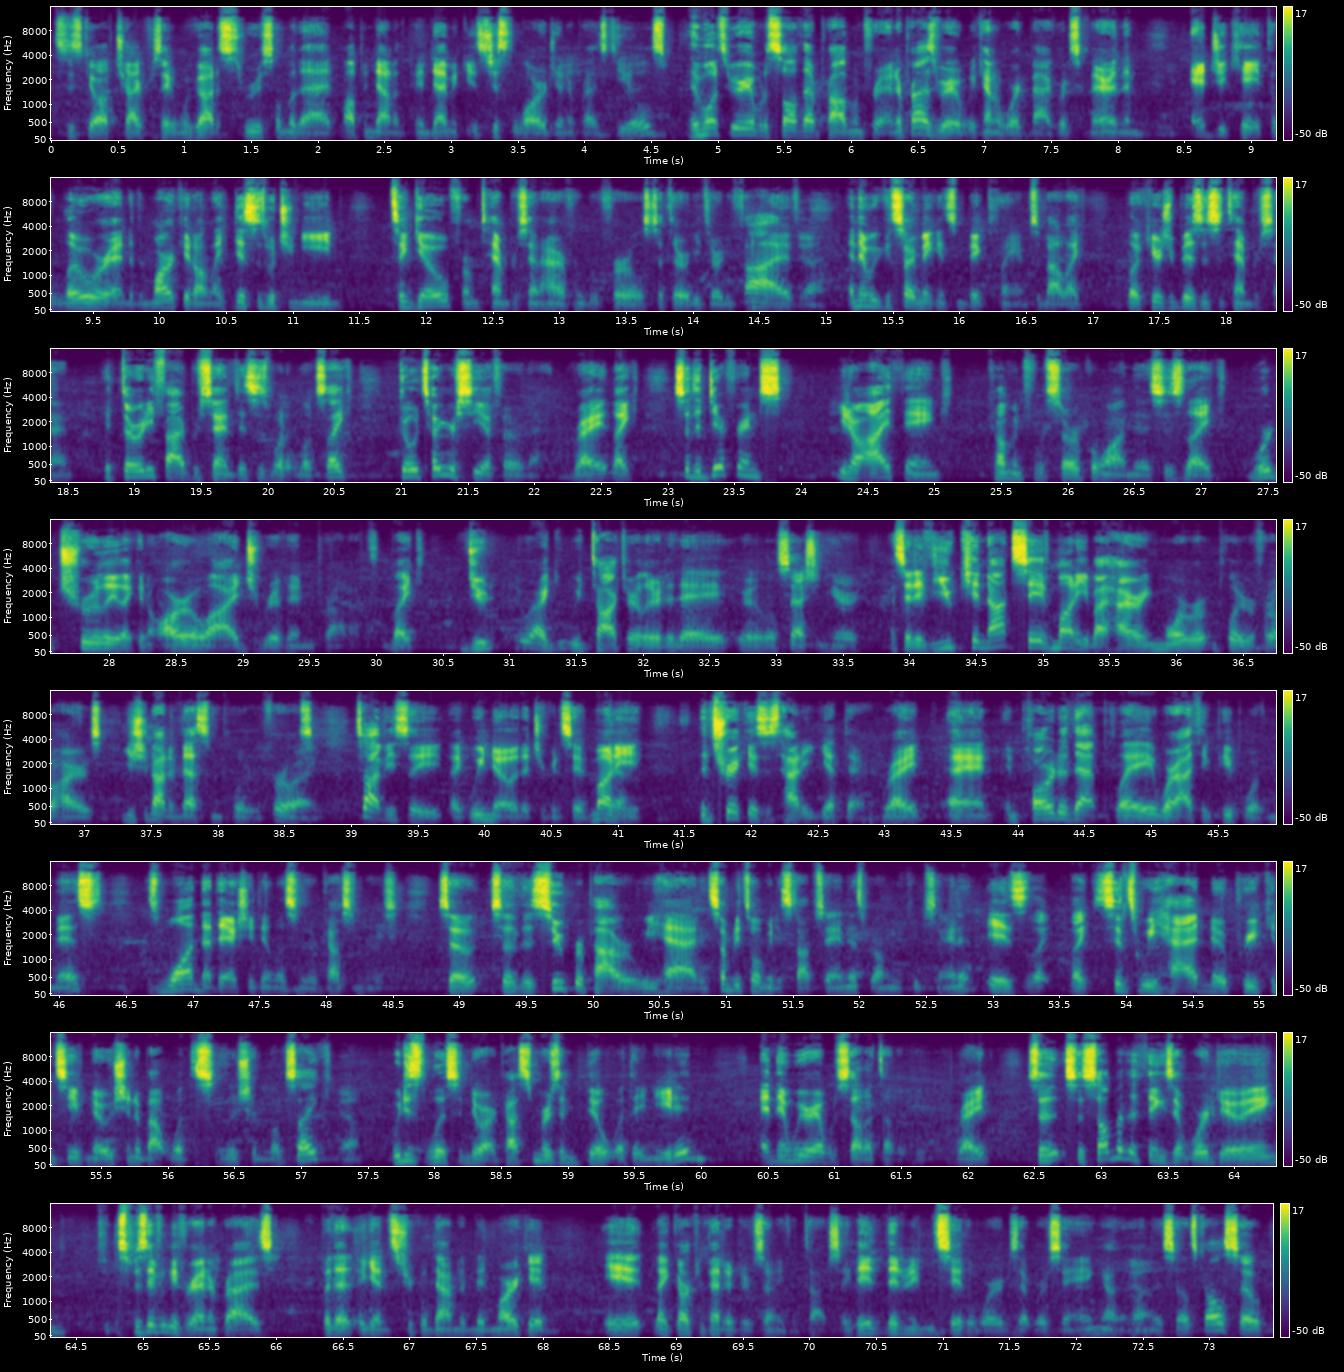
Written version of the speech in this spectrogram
just go off track for a second, what got us through some of that up and down of the pandemic is just large enterprise deals. And once we were able to solve that problem for enterprise, we were able to kind of work backwards from there and then educate the lower end of the market on like this is what you need to go from 10% higher from referrals to 30, 35. Yeah. And then we could start making some big claims about like, look, here's your business at 10%. At 35%, this is what it looks like. Go tell your CFO that, right? Like, so the difference, you know, I think coming full circle on this is like, we're truly like an ROI driven product. Like, do like we talked earlier today, we had a little session here. I said, if you cannot save money by hiring more employee referral hires, you should not invest in employee referrals. Right. So obviously, like we know that you can save money. The trick is, is how do you get there, right? And and part of that play where I think people have missed is one that they actually didn't listen to their customers. So so the superpower we had, and somebody told me to stop saying this, but I'm going to keep saying it, is like like since we had no preconceived notion about what the solution looks like, Yeah. we just listened to our customers and built what they needed, and then we were able to sell that to other people, right? So so some of the things that we're doing specifically for enterprise, but that again it's trickled down to mid market. It like our competitors don't even touch. Like they, they don't even say the words that we're saying on, Yeah. on the sales call. So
